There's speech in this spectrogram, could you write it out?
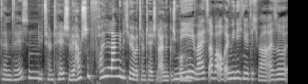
Temptation. die Temptation. Wir haben schon voll lange nicht mehr über Temptation Island gesprochen. Nee, weil es aber auch irgendwie nicht nötig war. Also äh,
